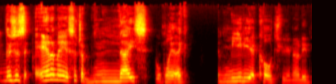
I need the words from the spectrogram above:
there's just anime is such a nice like media culture, you know, dude.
